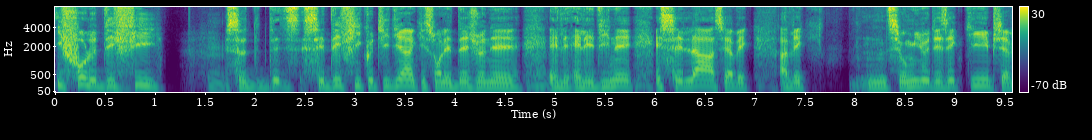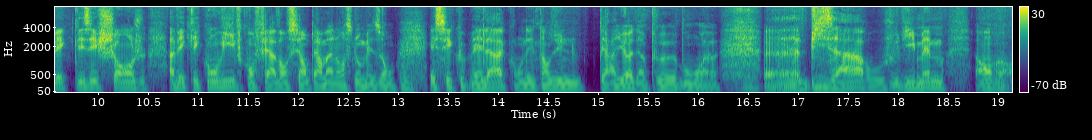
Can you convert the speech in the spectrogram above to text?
il faut le défi. Mm. Ce, ces défis quotidiens qui sont les déjeuners mm. et, les, et les dîners et c'est là c'est avec avec c'est au milieu des équipes, c'est avec les échanges, avec les convives qu'on fait avancer en permanence nos maisons. Mmh. Et c'est là qu'on est dans une période un peu bon euh, euh, bizarre où je vous dis même, en,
